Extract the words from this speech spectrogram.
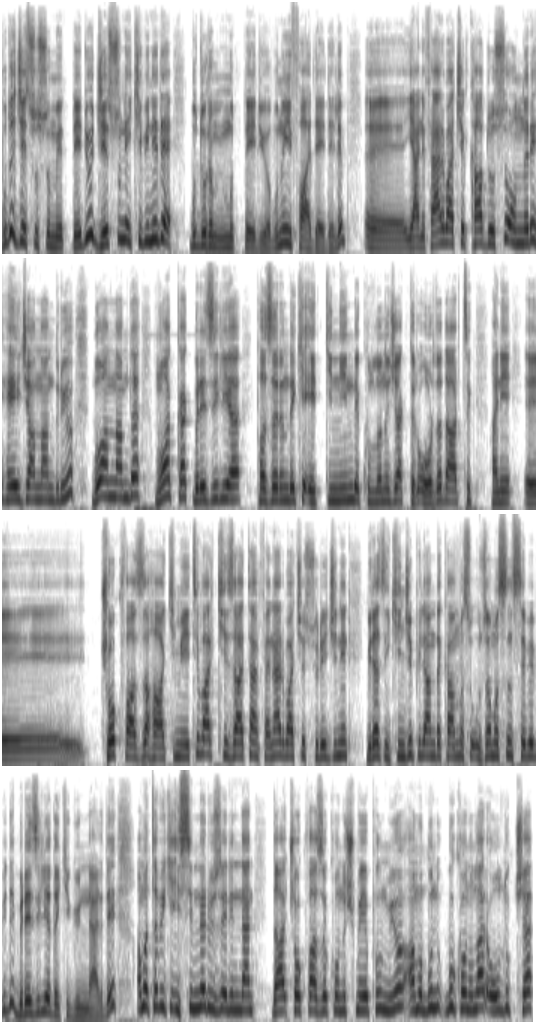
Bu da Cesus'u mutlu ediyor. Cesus'un ekibini de bu durum mutlu ediyor. Bunu ifade edelim. Ee, yani Fenerbahçe kadrosu onları heyecanlandırıyor. Bu anlamda muhakkak Brezilya pazarındaki etkinliğini de kullanacaktır. Orada da artık hani ee, çok fazla hakimiyeti var ki zaten Fenerbahçe sürecinin biraz ikinci planda kalması uzamasının sebebi de Brezilya'daki günlerdi. Ama tabii ki isimler üzerinden daha çok fazla konuşma yapılmıyor ama bu, bu konular oldukça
